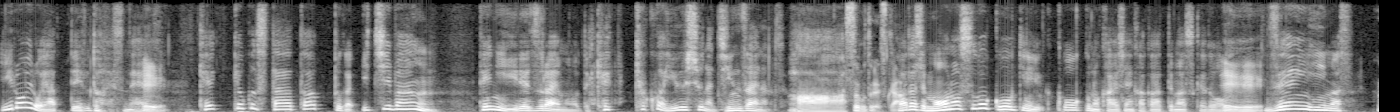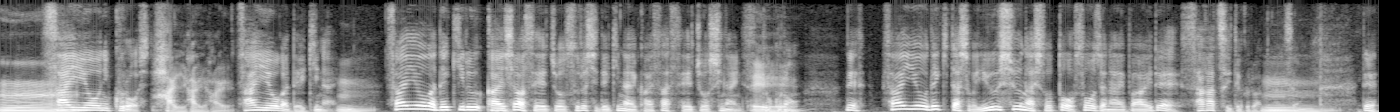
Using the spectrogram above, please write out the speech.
いろいろやっているとですね、ええ結局スタートアップが一番手に入れづらいものって結局は優秀な人材なんですよ。はあそういうことですか。私ものすごく大きい多くの会社に関わってますけど、ええええ。全員言います。採用に苦労して。はいはいはい。採用ができない、うん。採用ができる会社は成長するしできない会社は成長しないんですええ。極論。で採用できた人が優秀な人とそうじゃない場合で差がついてくるわけなんですよ。うん。で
